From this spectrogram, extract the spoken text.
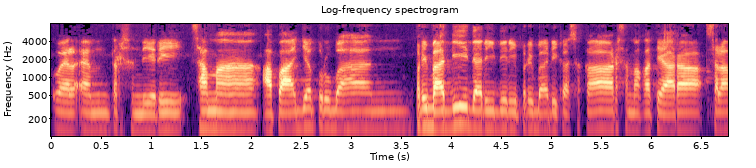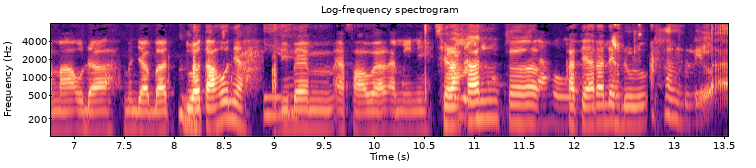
WLM tersendiri sama apa aja perubahan pribadi dari diri pribadi Kak Sekar sama Kak Tiara selama udah menjabat dua tahun ya Iya. di BMFH WLM ini. Silakan ke Tahun. Kak Tiara deh dulu. Alhamdulillah.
